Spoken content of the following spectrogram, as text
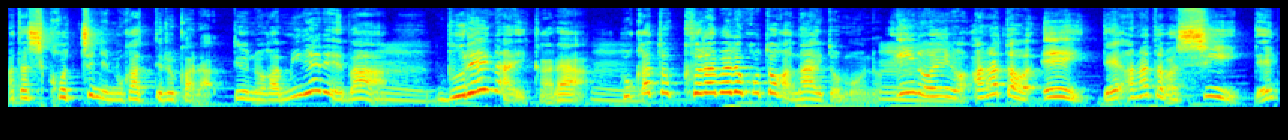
私こっちに向かってるからっていうのが見れれば、ブレないから、他と比べることがないと思うの、いいのいいのあなたは A 行ってあなたは C 行って、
